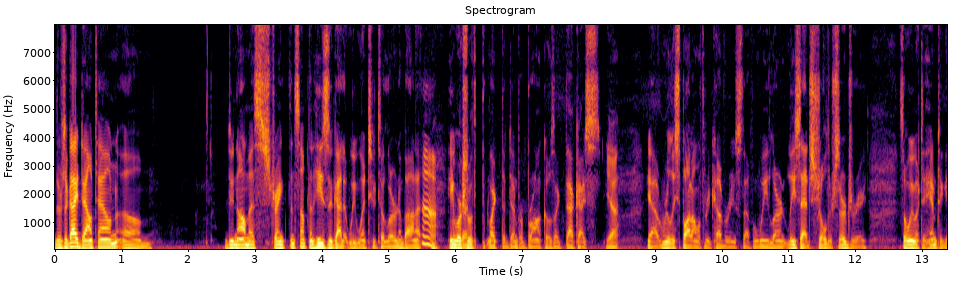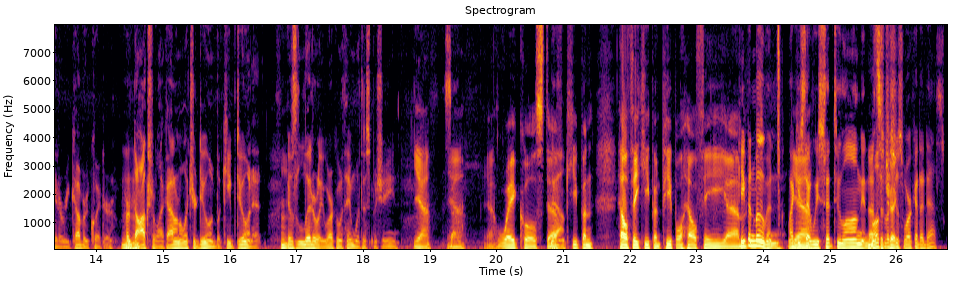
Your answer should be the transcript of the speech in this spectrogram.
There's a guy downtown, um, Dunamis Strength and something. He's the guy that we went to to learn about it. Ah, he works okay. with like the Denver Broncos. Like that guy's, Yeah. Yeah, really spot on with recovery and stuff. And we learned. Lisa had shoulder surgery, so we went to him to get her recovered quicker. Her Mm-hmm. docs were like, "I don't know what you're doing, but keep doing it." Hmm. It was literally working with him with this machine. Yeah. So- Yeah. Yeah. Way cool stuff. Yeah. Keeping healthy, keeping people healthy. Um, Keep it moving. Like you said, we sit too long, and That's most of us just work at a desk.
